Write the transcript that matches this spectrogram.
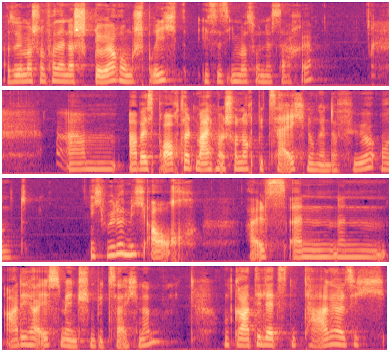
Also wenn man schon von einer Störung spricht, ist es immer so eine Sache. Ähm, aber es braucht halt manchmal schon noch Bezeichnungen dafür und ich würde mich auch als einen ADHS-Menschen bezeichnen. Und gerade die letzten Tage, als ich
